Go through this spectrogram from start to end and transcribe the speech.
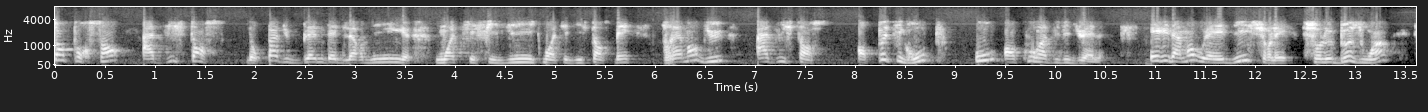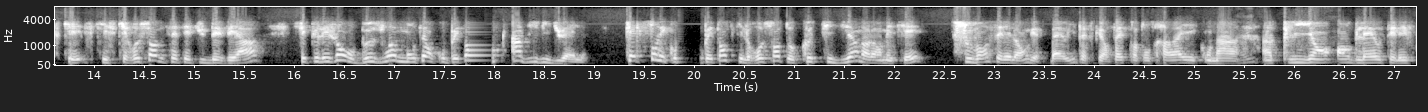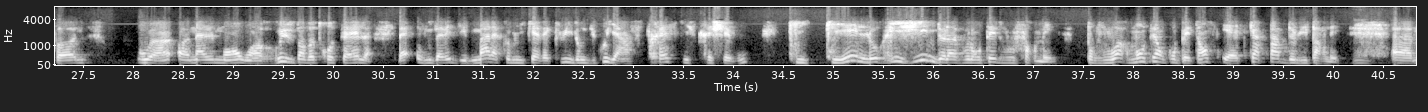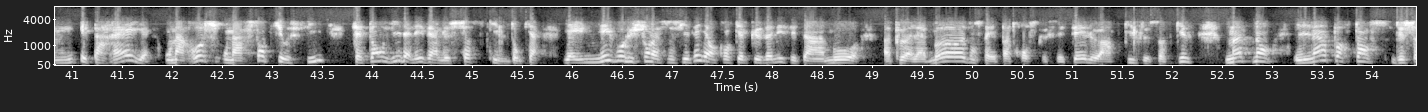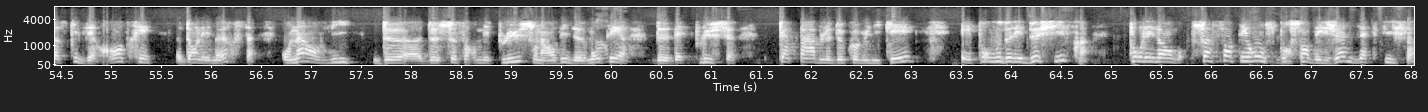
100% à distance. Donc pas du blended learning, moitié physique, moitié distance, mais vraiment du à distance, en petits groupes ou en cours individuel. Évidemment, vous l'avez dit, sur, le besoin, ce qui, ce qui ressort de cette étude BVA, c'est que les gens ont besoin de monter en compétences individuelles. Quelles sont les compétences qu'ils ressentent au quotidien dans leur métier? Souvent, c'est les langues. Ben oui, parce qu'en fait, quand on travaille et qu'on a un client anglais au téléphone ou un, allemand ou un russe dans votre hôtel, ben, vous avez du mal à communiquer avec lui. Donc, du coup, il y a un stress qui se crée chez vous, qui, qui est l'origine de la volonté de vous former pour pouvoir monter en compétence et être capable de lui parler. Euh, et pareil, on a, on a ressenti aussi cette envie d'aller vers le soft skill. Donc il y a, y a, une évolution de la société. Il y a encore quelques années, c'était un mot un peu à la mode, on savait pas trop ce que c'était, le hard skills, le soft skills. Maintenant, l'importance de soft skills est rentrée dans les mœurs. On a envie de, euh, de se former plus, on a envie de monter, d'être plus capable de communiquer. Et pour vous donner deux chiffres, pour les langues, 71% des jeunes actifs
